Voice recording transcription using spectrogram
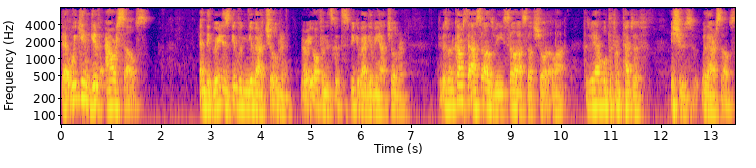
that we can give ourselves and the greatest gift we can give our children, very often it's good to speak about giving our children. Because when it comes to ourselves, we sell ourselves short a lot. Because we have all different types of issues with ourselves.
